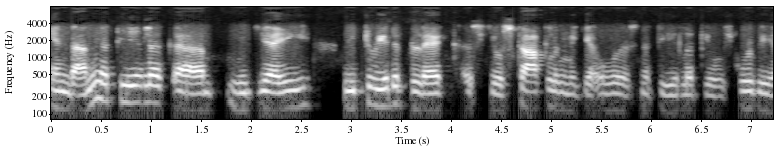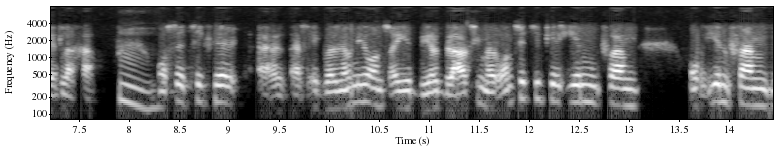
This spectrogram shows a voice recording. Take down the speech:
En dan natuurlik uh moet jy Die tweede plek is jou skakeling met jou ouers natuurlik jou skoolbeheerliggaam. Hmm. Ons het seker as ek wil nou nie ons eie beeld blaas nie, maar ons het seker een van een van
